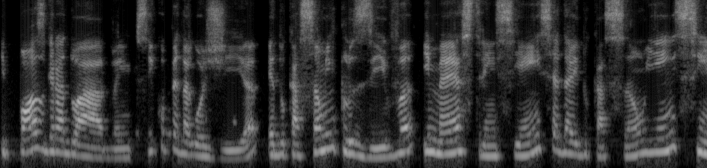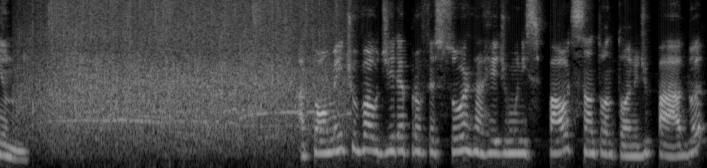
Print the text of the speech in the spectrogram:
e pós-graduado em psicopedagogia, educação inclusiva e mestre em ciência da educação e ensino. Atualmente, o Valdir é professor na rede municipal de Santo Antônio de Pádua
